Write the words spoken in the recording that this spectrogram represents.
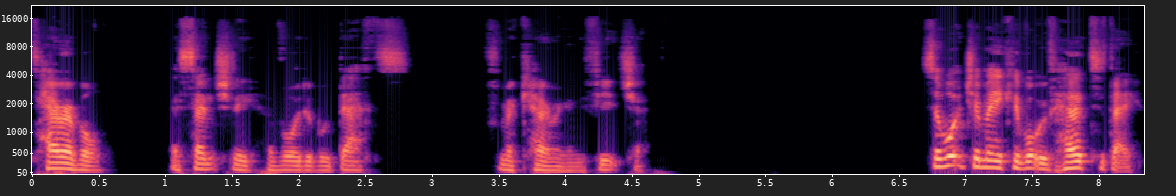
terrible, essentially avoidable deaths from occurring in the future. So, what do you make of what we've heard today?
